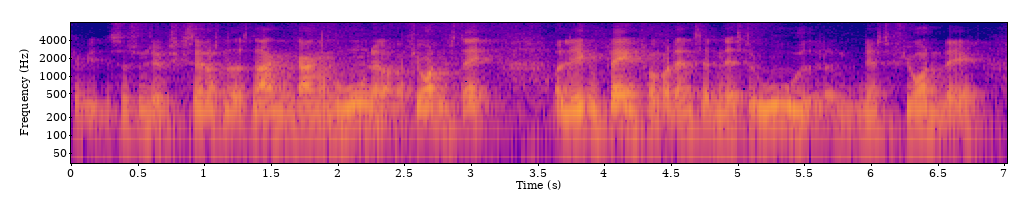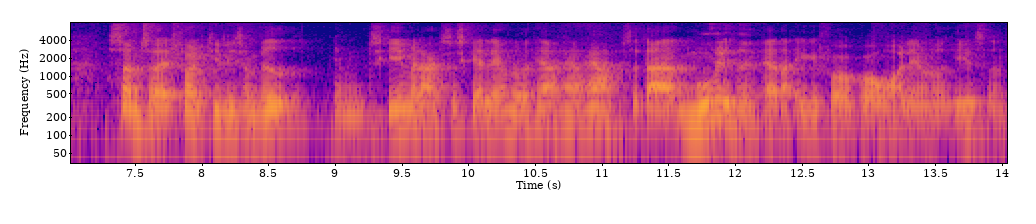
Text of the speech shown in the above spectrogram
kan vi, så synes jeg, at vi skal sætte os ned og snakke en gang om ugen, eller hver 14. dag, og lægge en plan for, hvordan ser den næste uge ud, eller den næste 14 dage, sådan så at folk de ligesom ved, jamen skemalagt, så skal jeg lave noget her, her, her. Så der er, muligheden er der ikke for at gå over og lave noget hele tiden.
